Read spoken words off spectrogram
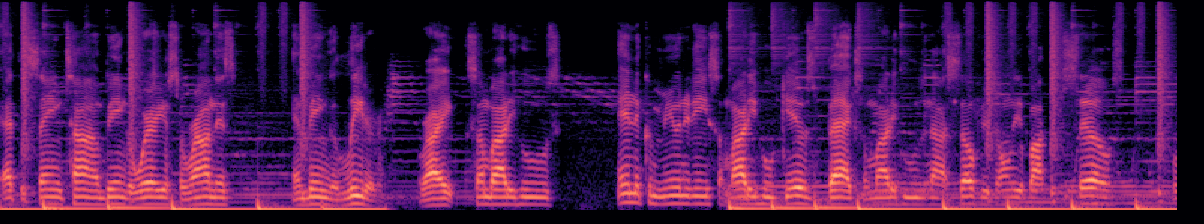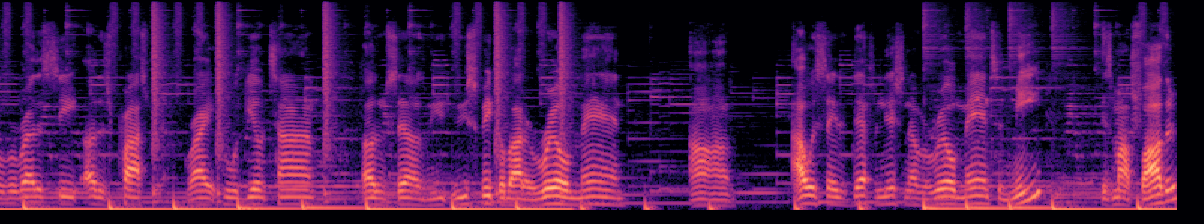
At the same time, being aware of your surroundings and being a leader, right? Somebody who's in the community, somebody who gives back, somebody who's not selfish only about themselves, but would rather see others prosper, right? Who would give time of themselves. You, you speak about a real man. Um, I would say the definition of a real man to me is my father.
